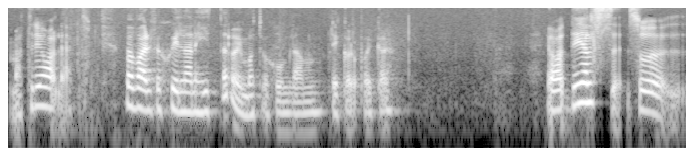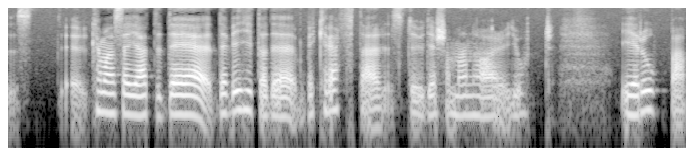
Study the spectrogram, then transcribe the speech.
materialet. Vad var det för skillnad ni hittade i motivation bland flickor och pojkar? Ja, dels så kan man säga att det, det vi hittade bekräftar studier som man har gjort i Europa,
